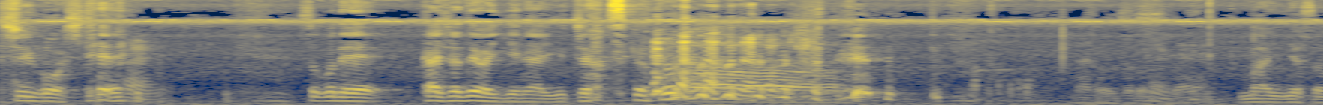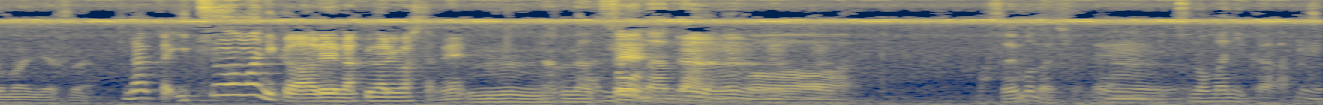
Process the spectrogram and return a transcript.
集合して、はい。そこで会社では言えない打ち合わせを あーなるほどですね毎朝毎朝。なんか、いつの間にかあれなくなりましたね。う。んなくなって、そうなんだ、うんうんうん。うんまあ、そういうもんなんでしょうね、うん。いつの間にかそういう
